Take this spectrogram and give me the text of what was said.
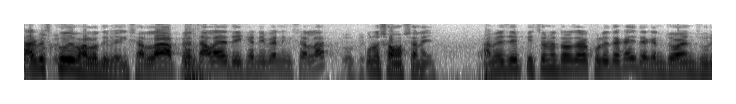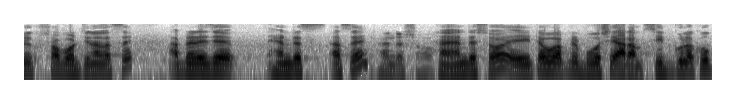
সার্ভিস খুবই ভালো দিবে ইনশাল্লাহ আপনারা চালায় দেখে নেবেন ইনশাল্লাহ কোনো সমস্যা নেই। আমি যে পিছনের দরজা খুলে দেখাই দেখেন জয়েন্ট জুরি সব অরিজিনাল আছে। আপনার এই যে হ্যান্ডেস আছে। হ্যান্ডের সহ। হ্যাঁ হ্যান্ডেস সহ। এইটাও আপনার বসে আরাম। সিটগুলো খুব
